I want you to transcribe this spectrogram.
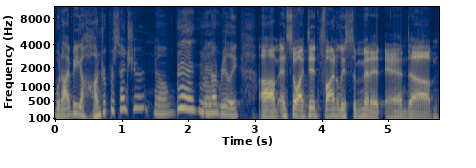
would I be 100% sure? No, Eh, no, not really. Um, and so I did finally submit it. And um,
